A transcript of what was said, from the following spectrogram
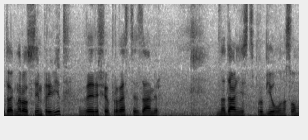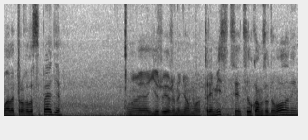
І так, народ, всім привіт! Вирішив провести замір на дальність пробігу на своєму електровелосипеді. Е, Їжджу я вже на ньому 3 місяці, цілком задоволений.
